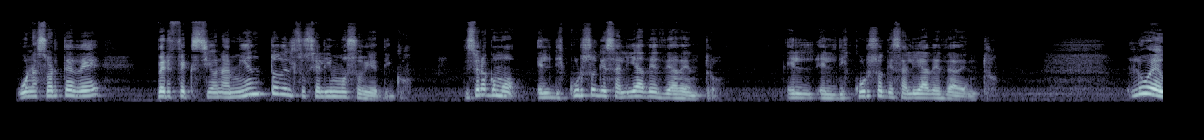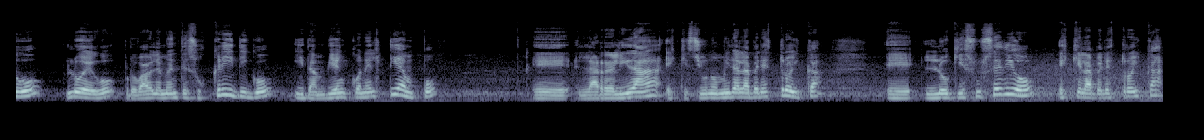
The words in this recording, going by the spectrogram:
una suerte de perfeccionamiento del socialismo soviético. Eso era como el discurso que salía desde adentro. el, discurso que salía desde adentro. Luego, luego, probablemente sus críticos y también con el tiempo, eh, la realidad es que si uno mira la perestroika, eh, lo que sucedió es que la perestroika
